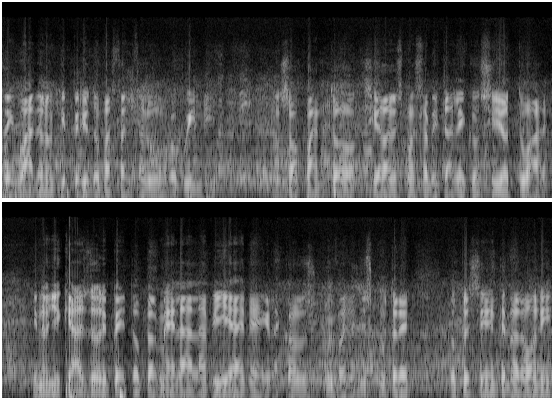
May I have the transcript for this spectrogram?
riguardano anche un periodo abbastanza lungo, quindi non so quanto sia la responsabilità del Consiglio attuale. In ogni caso, ripeto, per me la, la via ed è la cosa su cui voglio discutere con il Presidente Maroni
